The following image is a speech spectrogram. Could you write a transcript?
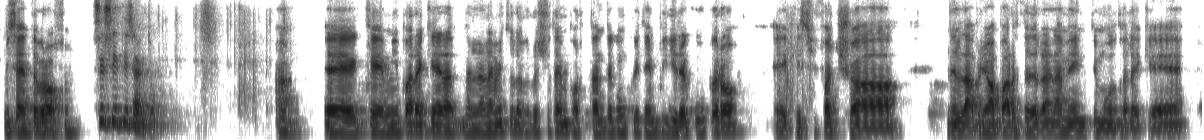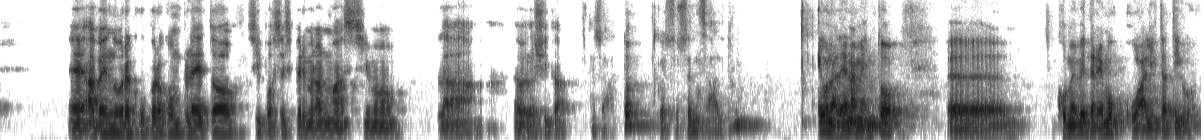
Mi sente, prof? Sì, sì, ti sento. Ah, eh, che mi pare che la- nell'allenamento della velocità è importante comunque i tempi di recupero e che si faccia nella prima parte dell'allenamento in modo tale che eh, avendo un recupero completo si possa esprimere al massimo la, la velocità. Esatto, questo senz'altro. È un allenamento, eh, come vedremo, qualitativo,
